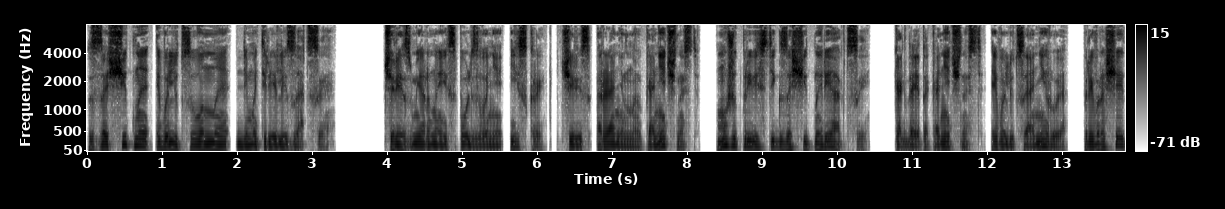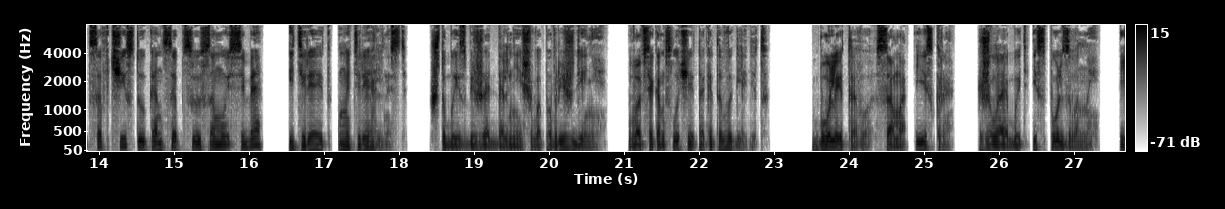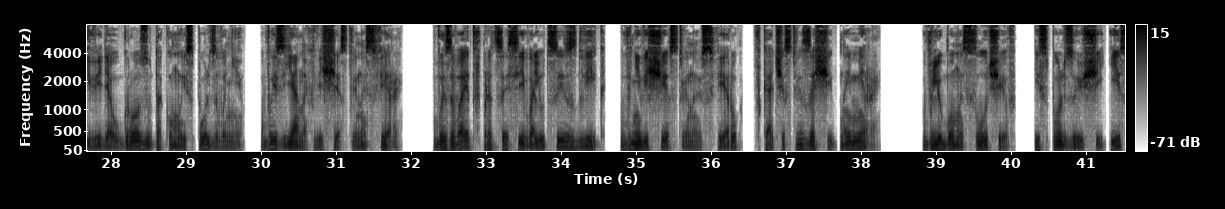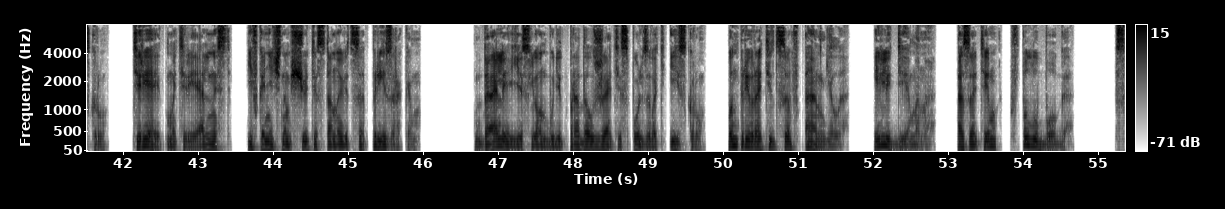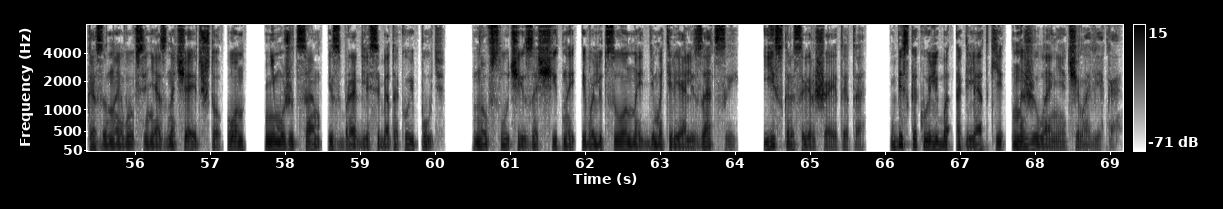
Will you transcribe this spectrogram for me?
Защитная эволюционная дематериализация. Чрезмерное использование искры через раненную конечность может привести к защитной реакции, когда эта конечность, эволюционируя, превращается в чистую концепцию самой себя и теряет материальность, чтобы избежать дальнейшего повреждения. Во всяком случае, так это выглядит. Более того, сама искра, желая быть использованной и видя угрозу такому использованию в изъянах вещественной сферы, вызывает в процессе эволюции сдвиг в невещественную сферу в качестве защитной меры. В любом из случаев использующий искру теряет материальность и в конечном счете становится призраком. Далее, если он будет продолжать использовать искру, он превратится в ангела или демона, а затем в полубога. Сказанное вовсе не означает, что он не может сам избрать для себя такой путь, но в случае защитной эволюционной дематериализации искра совершает это без какой-либо оглядки на желание человека.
